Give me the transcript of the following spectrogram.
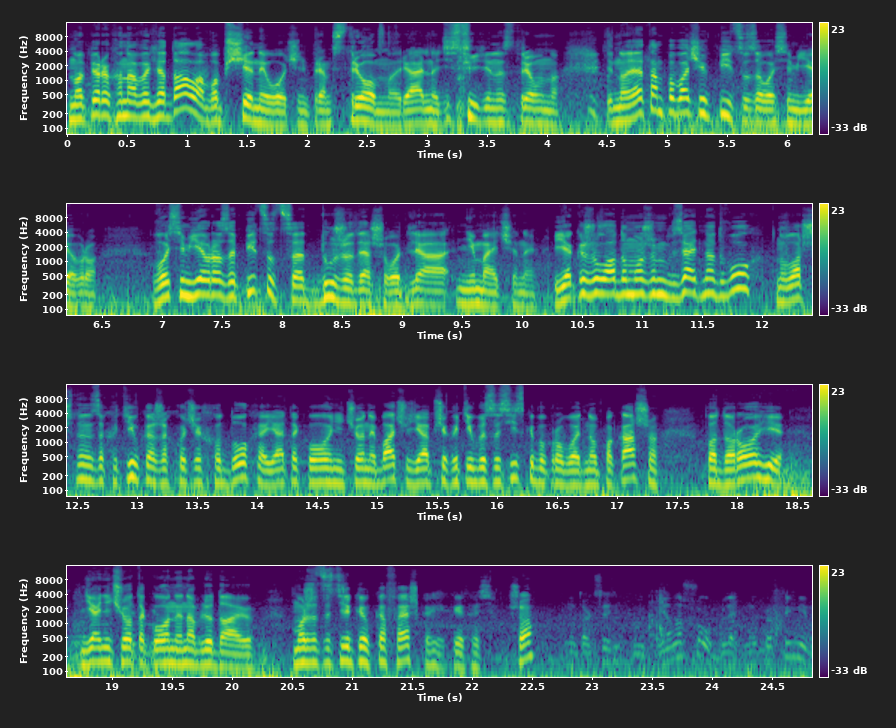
Ну, во-первых, вона виглядала взагалі не очень, прям стрьомно, реально, дійсно стрьомно. І, Ну я там побачив піцу за 8 євро. 8 євро за піцу це дуже дешево для Німеччини. І я кажу, ладно, можемо взяти на двох. Ну, Влад що не захотів, каже, хоче ходох, а я такого нічого не бачу. Я взагалі хотів би сосиски попробувати, але поки що по дорозі я нічого такого не наблюдаю. Може, це тільки в кафешках якихось. Що? Ну, так, кстати, я нашел, блядь, мы прошли мимо.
